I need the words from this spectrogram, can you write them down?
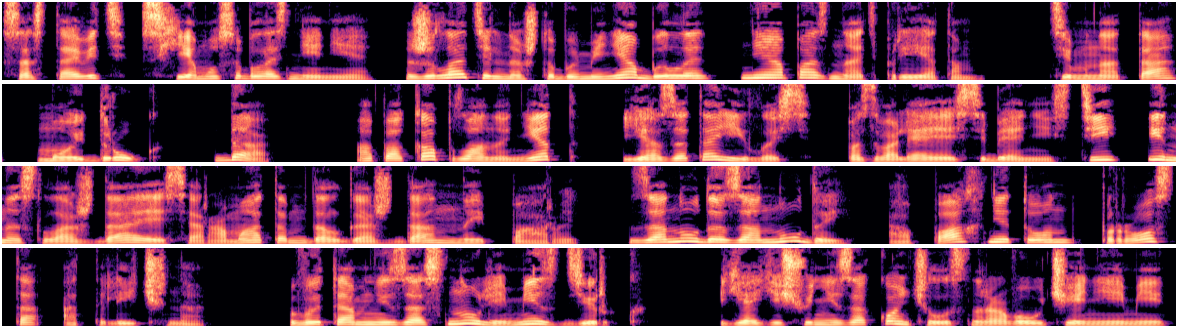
Составить схему соблазнения. Желательно, чтобы меня было не опознать при этом. Темнота – мой друг. Да. А пока плана нет, я затаилась, позволяя себя нести и наслаждаясь ароматом долгожданной пары. Зануда занудой, а пахнет он просто отлично. Вы там не заснули, мисс Дирк? Я еще не закончила с нравоучениями,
